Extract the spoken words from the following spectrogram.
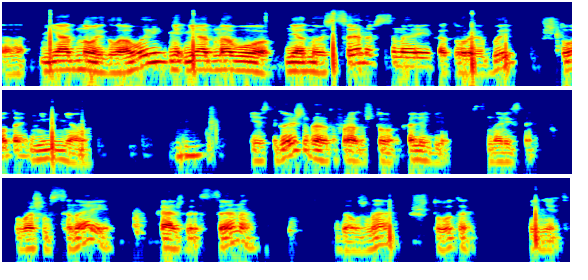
а, ни одной главы, ни, ни одного, ни одной сцены в сценарии, которая бы что-то не меняла. Если ты говоришь, например, эту фразу, что, коллеги, сценаристы, в вашем сценарии каждая сцена должна что-то менять.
